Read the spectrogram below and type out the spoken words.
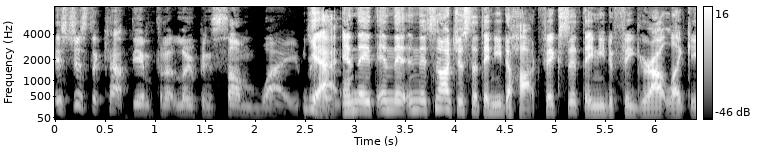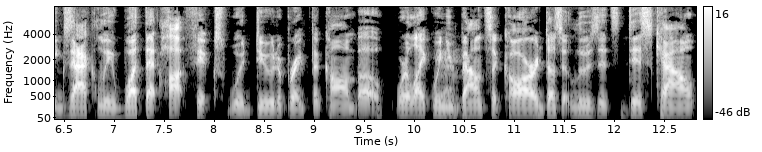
it's just to cap the infinite loop in some way. Yeah, and they and they, and it's not just that they need to hot fix it; they need to figure out like exactly what that hot fix would do to break the combo. Where like when you bounce a card, does it lose its discount,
